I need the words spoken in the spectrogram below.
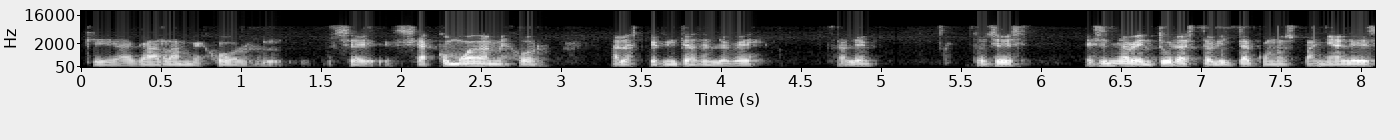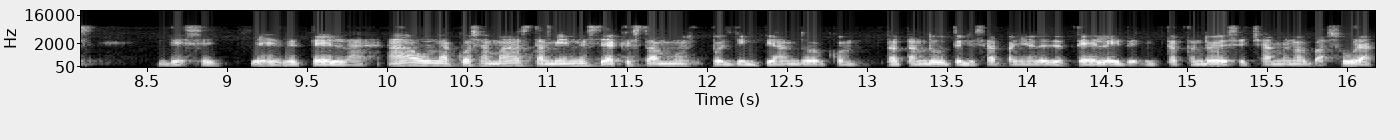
que agarra mejor, se, se, acomoda mejor a las piernitas del bebé, ¿sale? Entonces, esa es mi aventura hasta ahorita con los pañales de, eh, de tela. Ah, una cosa más, también es ya que estamos, pues, limpiando, tratando de utilizar pañales de tela y, y tratando de desechar menos basura,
